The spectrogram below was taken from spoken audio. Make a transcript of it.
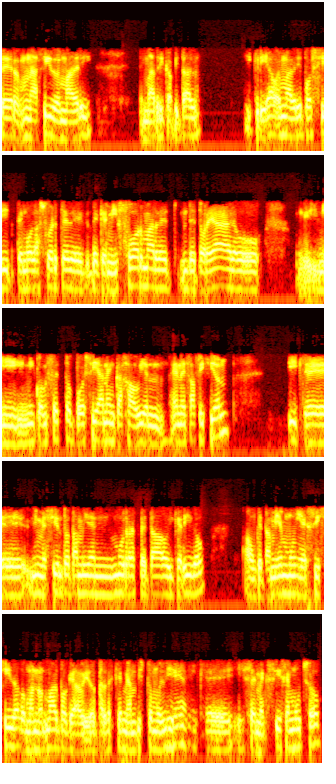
ser nacido en Madrid en Madrid capital y criado en Madrid, pues sí tengo la suerte de, que mi forma de, torear o y mi, mi concepto pues sí han encajado bien en esa afición y que y me siento también muy respetado y querido aunque también muy exigido como es normal porque ha habido tardes que me han visto muy bien y que y se me exige mucho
